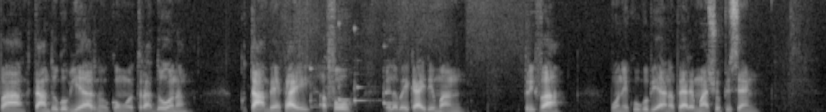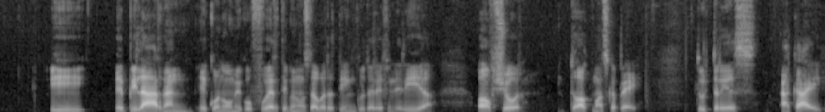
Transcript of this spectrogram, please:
para tanto o governo como outra dona que também cai a fo ela vai cair de mão privada põe que o governo para mais opção e el pilar dan económico fuerte que nos estaba tendo de refineria offshore, dock mascapé. Tu três acai,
